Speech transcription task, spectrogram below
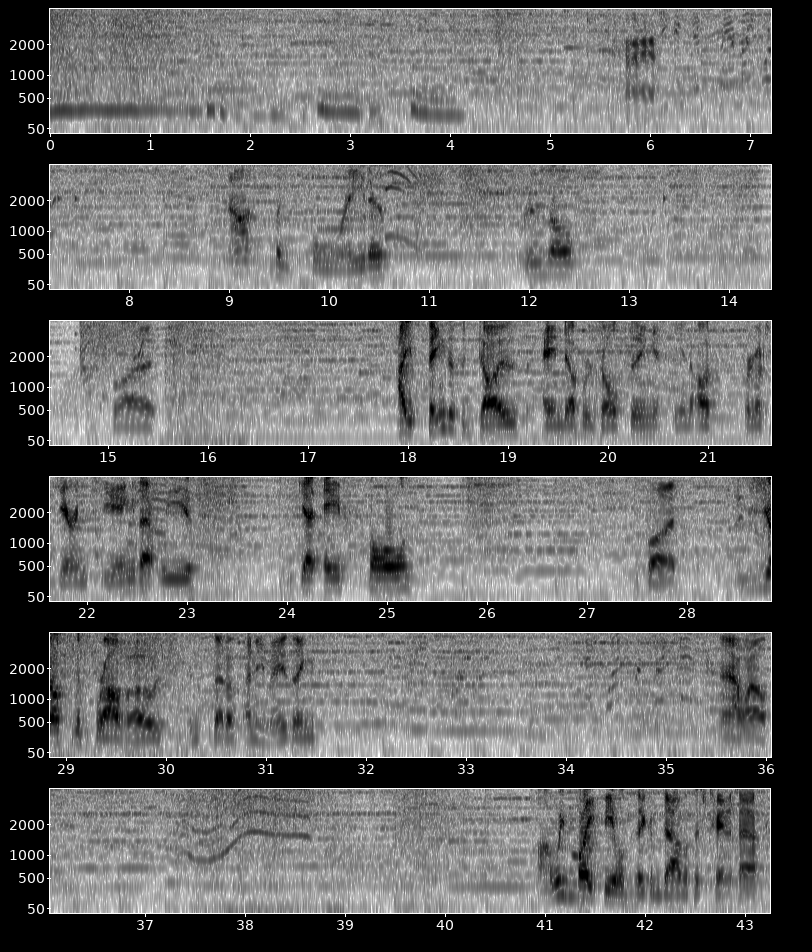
greatest results, but I think this does end up resulting in us pretty much guaranteeing that we get a full, but just with bravos instead of any amazings. Ah, well. Uh, we might be able to take him down with this chain attack.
